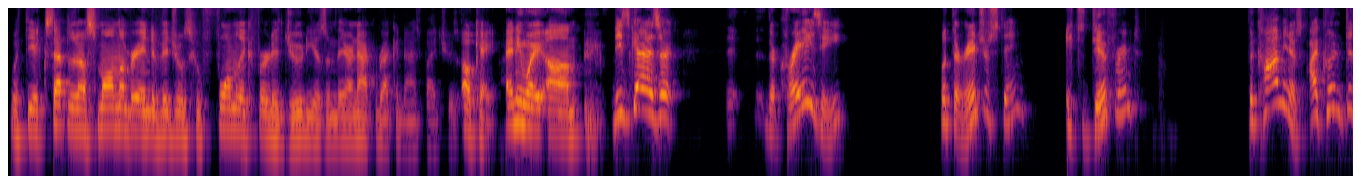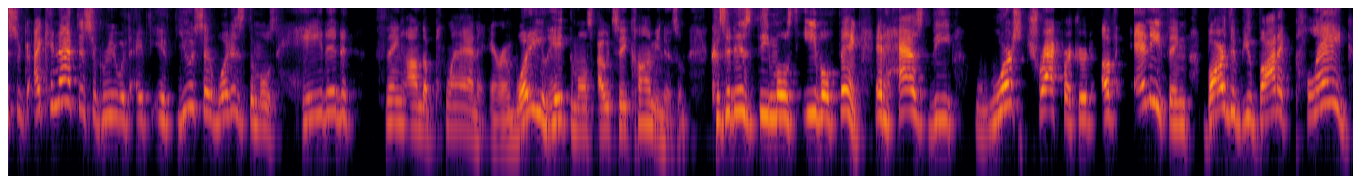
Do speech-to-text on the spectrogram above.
with the exception of a small number of individuals who formally converted to Judaism, they are not recognized by Jews. Okay. Anyway, um, these guys are they're crazy, but they're interesting. It's different. The communists, I couldn't disagree. I cannot disagree with if, if you said what is the most hated thing on the planet, Aaron, what do you hate the most? I would say communism because it is the most evil thing. It has the worst track record of anything bar the bubonic plague.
